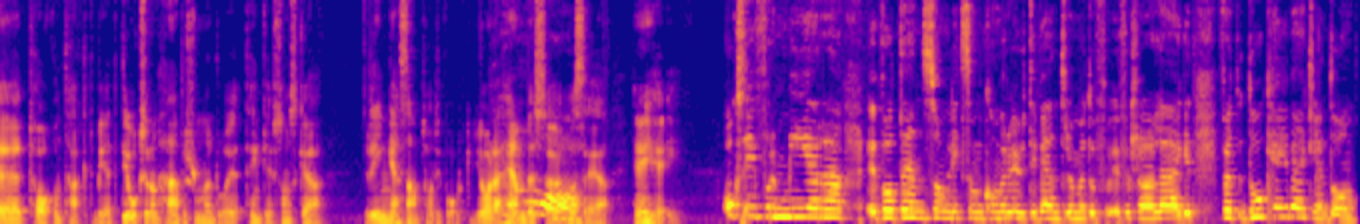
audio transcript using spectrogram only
eh, ta kontakt med, det är också de här personerna då jag tänker som ska ringa samtal till folk, göra hembesök och säga hej hej. också informera, eh, vara den som liksom kommer ut i väntrummet och förklarar läget. För att då kan ju verkligen de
